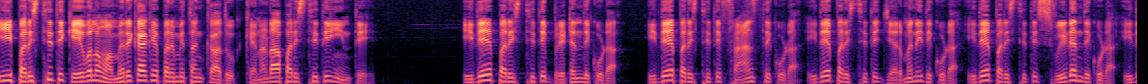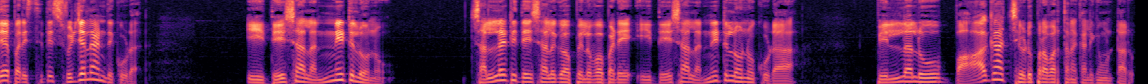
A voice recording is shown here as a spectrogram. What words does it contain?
ఈ పరిస్థితి కేవలం అమెరికాకే పరిమితం కాదు కెనడా పరిస్థితి ఇంతే. ఇదే పరిస్థితి బ్రిటన్ది కూడా ఇదే పరిస్థితి ఫ్రాన్స్ది కూడా ఇదే పరిస్థితి జర్మనీది కూడా ఇదే పరిస్థితి స్వీడన్ది కూడా ఇదే పరిస్థితి స్విట్జర్లాండ్ది కూడా. ఈ దేశాలన్నిటిలోనూ చల్లటి దేశాలుగా పిలువబడే ఈ దేశాలన్నిటిలోనూ కూడా పిల్లలు బాగా చెడు ప్రవర్తన కలిగి ఉంటారు.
